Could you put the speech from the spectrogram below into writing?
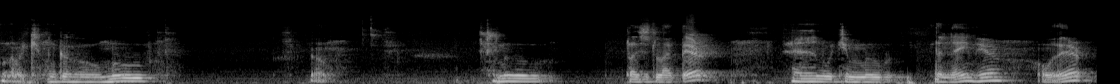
And then we can go move. No. Move. Place it like there. And we can move the name here over there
